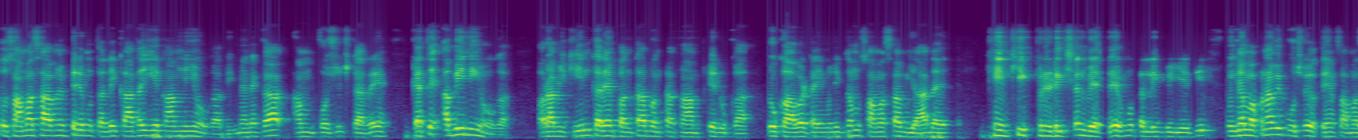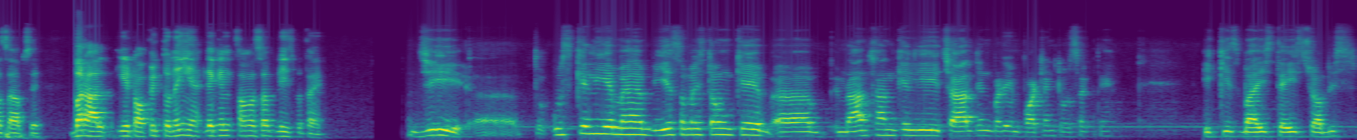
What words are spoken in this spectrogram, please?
तो सामा साहब ने फिर मुतलिक कहा था ये काम नहीं होगा अभी। मैंने कहा हम कोशिश कर रहे हैं। कहते अभी नहीं होगा। और आप यकीन करें, बनता बनता काम फिर रुका, रुकावट आई। मुझे एकदम सामा साहब याद है कि इनकी प्रिडिक्शन मेरे मुतलिक भी ये थी, क्योंकि हम अपना भी पूछ रहे होते हैं सामा साहब से। बहरहाल, ये टॉपिक तो नहीं है, लेकिन सामा साहब प्लीज़ बताएँ। जी तो उसके लिए मैं ये समझता हूँ कि इमरान खान के लिए चार दिन बड़े इंपॉर्टेंट हो सकते हैं। इक्कीस, बाईस, तेईस, चौबीस।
